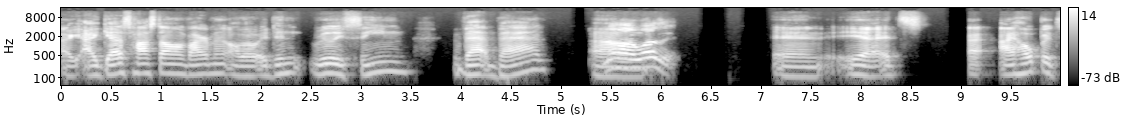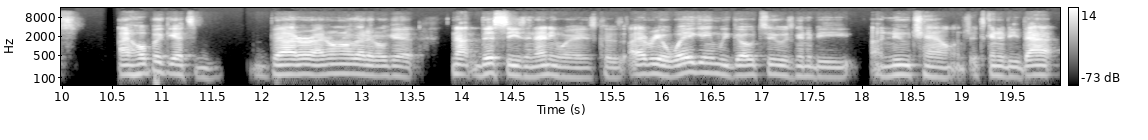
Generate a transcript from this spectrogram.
I, I guess hostile environment, although it didn't really seem that bad. no, it Um, wasn't. And yeah, it's I, I hope it's I hope it gets better. I don't know that it'll get not this season anyways, because every away game we go to is going to be a new challenge. It's going to be that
